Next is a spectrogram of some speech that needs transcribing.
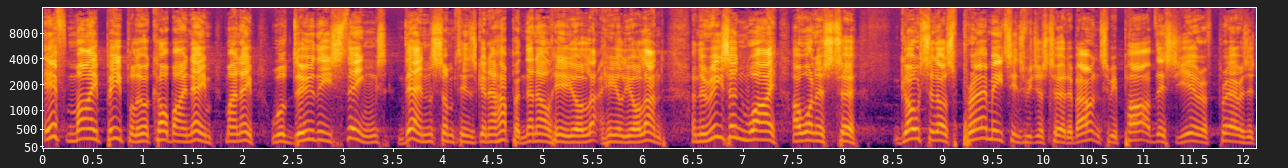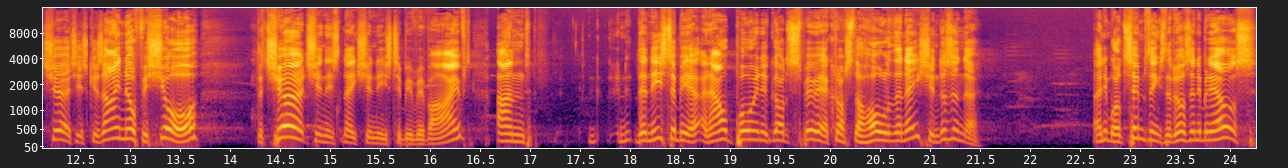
if my people who are called by name, my name, will do these things, then something's going to happen. Then I'll heal your, heal your land. And the reason why I want us to go to those prayer meetings we just heard about and to be part of this year of prayer as a church is because I know for sure the church in this nation needs to be revived and there needs to be an outpouring of God's Spirit across the whole of the nation, doesn't there? Any, well, Tim thinks there does. Anybody else?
